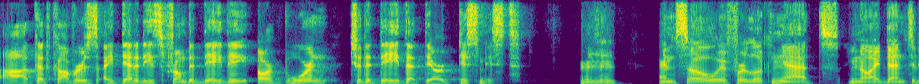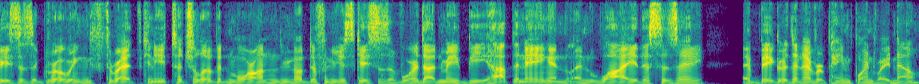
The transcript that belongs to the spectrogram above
uh, that covers identities from the day they are born to the day that they are dismissed. Mm-hmm. And so, if we're looking at you know identities as a growing threat, can you touch a little bit more on you know different use cases of where that may be happening and and why this is a a bigger than ever pain point right now?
